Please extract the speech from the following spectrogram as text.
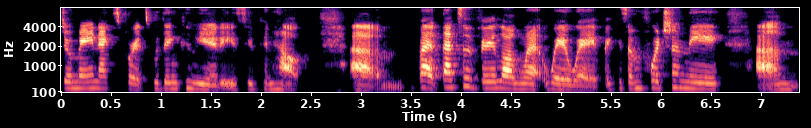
domain experts within communities who can help. Um, but that's a very long way, way away because unfortunately, um,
